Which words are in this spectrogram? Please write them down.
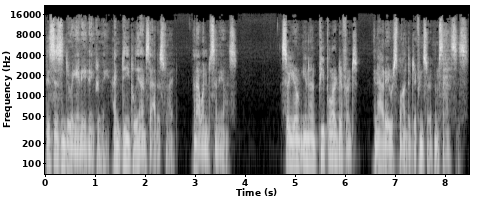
this isn't doing anything for me. I'm deeply unsatisfied and I want to do something else. So you're, you know, people are different in how they respond to different circumstances.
